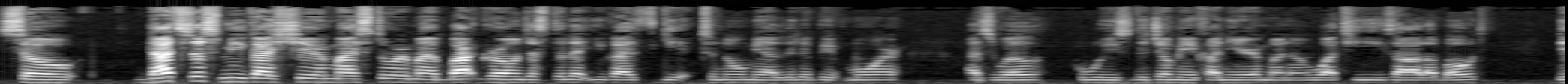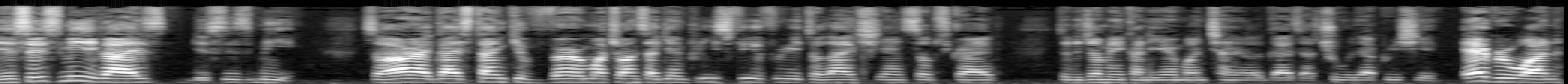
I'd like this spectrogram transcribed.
So that's just me, guys, sharing my story, my background, just to let you guys get to know me a little bit more as well. Who is the Jamaican Airman and what he's all about. This is me, guys. This is me. So, alright, guys, thank you very much once again. Please feel free to like, share, and subscribe to the Jamaican Airman channel, guys. I truly appreciate everyone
